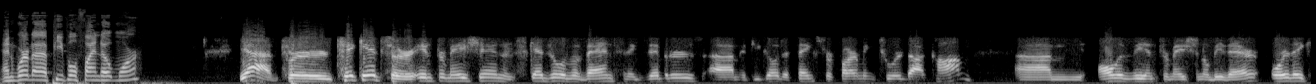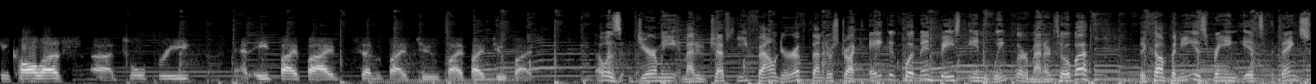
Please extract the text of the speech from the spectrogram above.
And where do people find out more? Yeah, for tickets or information and schedule of events and exhibitors, um, if you go to thanksforfarmingtour.com, um, all of the information will be there, or they can call us uh, toll free at 855 752 5525. That was Jeremy Matuszewski, founder of Thunderstruck Ag Equipment based in Winkler, Manitoba. The company is bringing its Thanks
